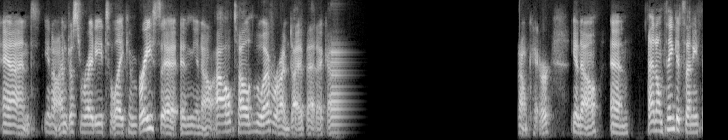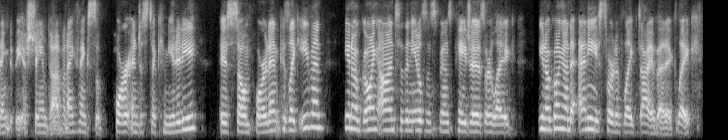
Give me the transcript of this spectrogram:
and you know i'm just ready to like embrace it and you know i'll tell whoever i'm diabetic. I don't care you know and i don't think it's anything to be ashamed of and i think support and just a community is so important because like even you know going on to the needles and spoons pages or like you know going on to any sort of like diabetic like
